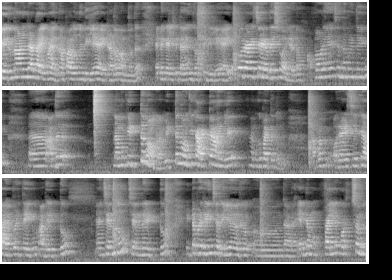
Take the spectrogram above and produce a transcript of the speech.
പെരുന്നാളിന്റെ ആ ടൈം ആയിരുന്നു. അപ്പൊ അതൊന്ന് ഡിലേ ആയിട്ടാണ് വന്നത്. എന്റെ കയ്യിൽ കിട്ടാൻ കുറച്ച് ഡിലേ ആയി. അപ്പൊ ഒരാഴ്ച ആയി കേട്ടോ. അപ്പൊ അവിടെ ഞാൻ ചെന്നപ്പോഴത്തേക്കും അത് നമുക്ക് ഇട്ട് നോക്കണം. ഇട്ട് നോക്കി കറക്റ്റ് ആണെങ്കിൽ നമുക്ക് പറ്റത്തുള്ളൂ. അപ്പം ഒരാഴ്ചയൊക്കെ ആയപ്പോഴത്തേക്കും അത് ഇട്ടു. ഞാൻ ചെന്നു ചെന്ന് ഇട്ടു. ഇട്ടപ്പോഴത്തേക്കും ചെറിയൊരു എന്താണ് എന്റെ പല്ല് കുറച്ചൊന്ന്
